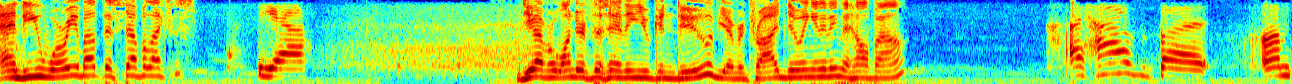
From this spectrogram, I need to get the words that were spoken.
And do you worry about this stuff, Alexis? Yeah. Do you ever wonder if there's anything you can do? Have you ever tried doing anything to help out? I have, but I'm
